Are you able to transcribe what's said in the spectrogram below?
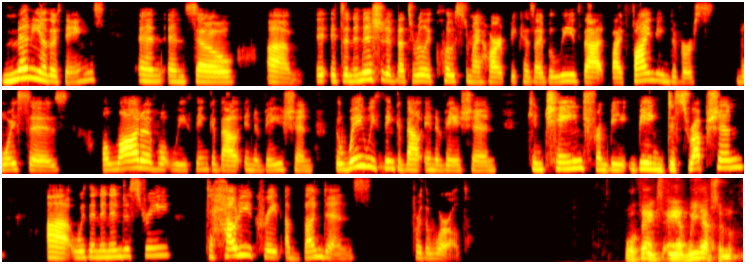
many other things. And and so um, it, it's an initiative that's really close to my heart because i believe that by finding diverse voices a lot of what we think about innovation the way we think about innovation can change from be, being disruption uh, within an industry to how do you create abundance for the world. Well, thanks. And we have some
